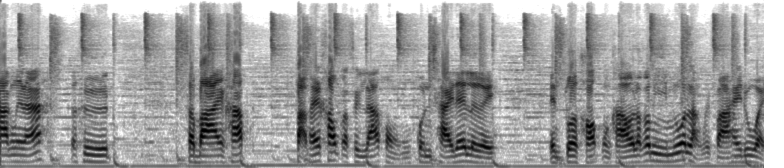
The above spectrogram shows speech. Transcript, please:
างเลยนะ ก็คือสบายครับ ปรับให้เข้ากับสรีระของคนใช้ได้เลย เป็นตัวท็อปของเขาแล้วก็มีนวดหลังไฟฟ้าให้ด้วย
